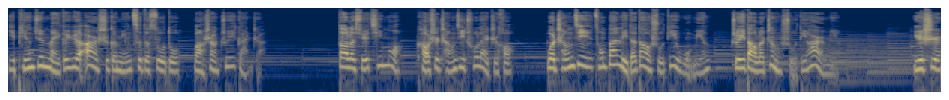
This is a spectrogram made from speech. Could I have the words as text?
以平均每个月二十个名次的速度往上追赶着。到了学期末，考试成绩出来之后，我成绩从班里的倒数第五名追到了正数第二名，于是。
